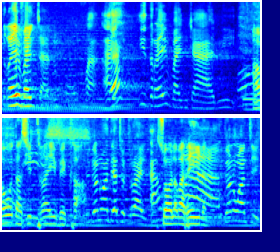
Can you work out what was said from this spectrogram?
idrayiva njani mova idrayiva njani How does she drive a car? You don't want her to drive. So laba reyla. You don't want it.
